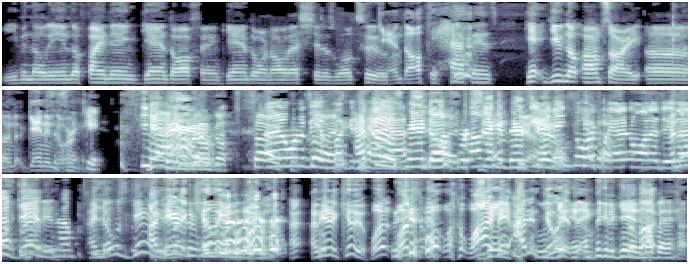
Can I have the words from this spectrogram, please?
even though they end up finding Gandalf and Gandor and all that shit as well too. Gandalf. It happens. Get you know. Oh, I'm sorry. Uh, No, no, Ganondorf. what's his name? Yeah. There you go. go. Sorry, I don't want to be sorry. a fucking. I thought it was badass. Gandalf for a second there, Yeah. too. Ganondorf, I don't want to do I that. it's Ganon. No. I know it's Ganon. I'm here to kill you. I- I'm here to kill you. What? What? what, what why me? I didn't do Ganon. anything. I'm thinking again. The My bad.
